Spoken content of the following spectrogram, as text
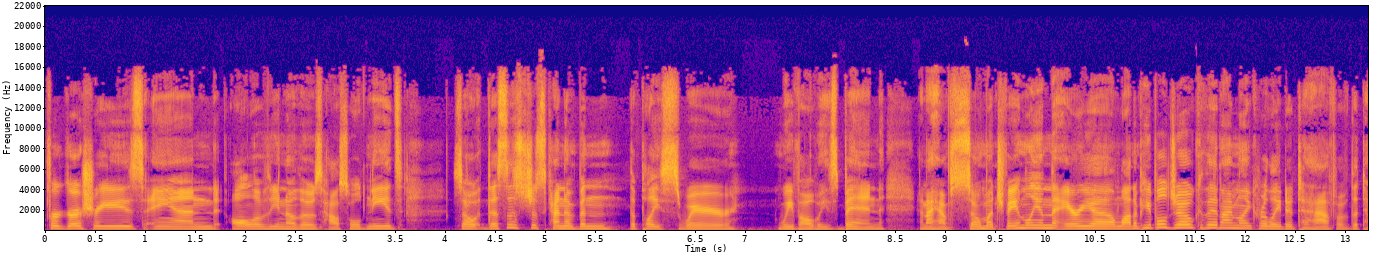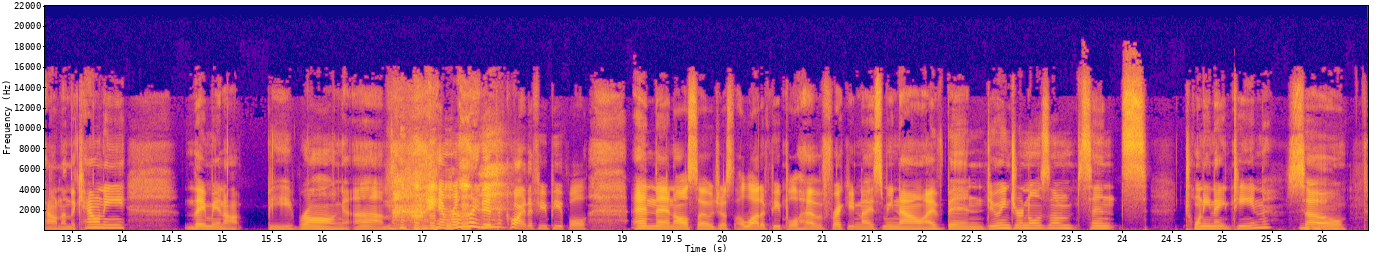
for groceries and all of, you know, those household needs. So this has just kind of been the place where we've always been. And I have so much family in the area. A lot of people joke that I'm like related to half of the town and the county. They may not be wrong. Um, I am related to quite a few people. And then also, just a lot of people have recognized me now. I've been doing journalism since 2019. So mm-hmm.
